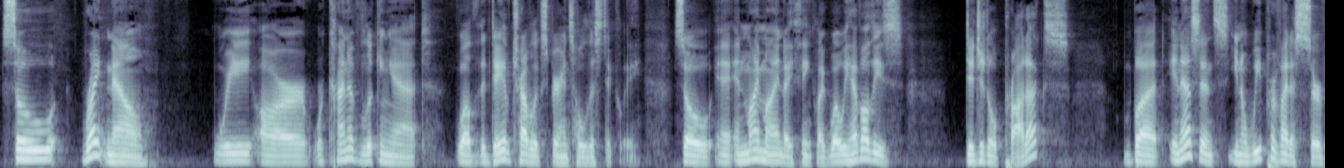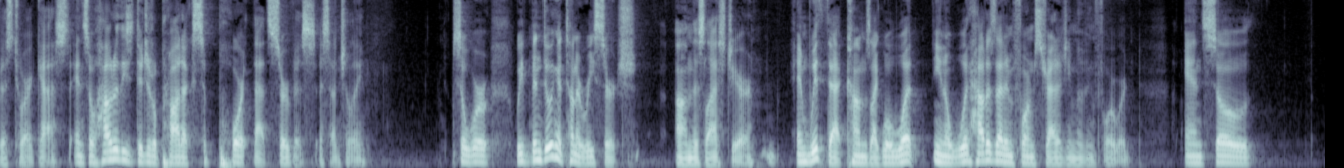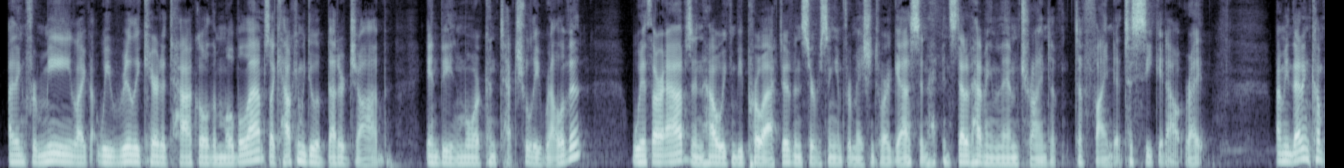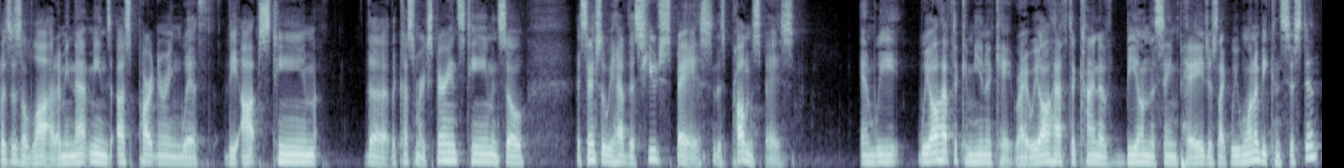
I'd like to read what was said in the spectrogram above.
So right now we are we're kind of looking at well the day of travel experience holistically. So in my mind I think like well we have all these digital products but in essence, you know, we provide a service to our guests. And so how do these digital products support that service essentially? So we're we've been doing a ton of research um, this last year, and with that comes like, well, what you know, what how does that inform strategy moving forward? And so, I think for me, like we really care to tackle the mobile apps. Like, how can we do a better job in being more contextually relevant with our apps, and how we can be proactive in servicing information to our guests, and instead of having them trying to to find it, to seek it out, right? I mean, that encompasses a lot. I mean, that means us partnering with the ops team, the the customer experience team, and so essentially we have this huge space, this problem space, and we we all have to communicate, right? We all have to kind of be on the same page. It's like we want to be consistent.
